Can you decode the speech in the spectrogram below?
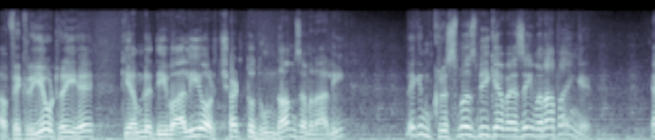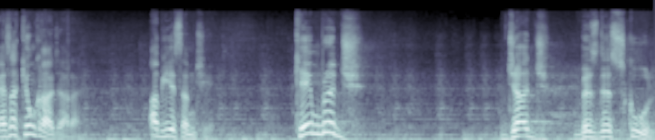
अब फ़िक्र ये उठ रही है कि हमने दिवाली और छठ तो धूमधाम से मना ली, लेकिन क्रिसमस भी क्या वैसे ही मना पाएँगे? ऐसा क्यों कहा जा रहा है? अब ये समझिए। कैम्ब्रिज जज बिज़नेस स्कूल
